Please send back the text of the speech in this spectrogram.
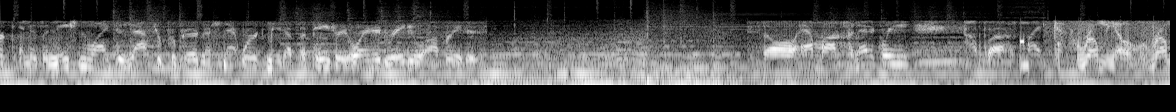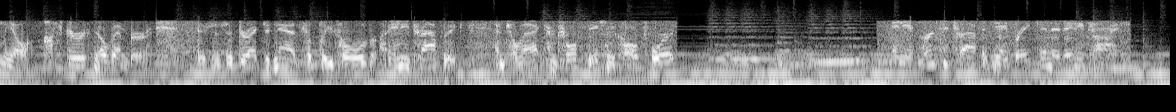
Network and is a nationwide disaster preparedness network made up of Patriot-oriented radio operators. So, AMRRON phonetically, Alpha, Mike, Romeo, Romeo, Oscar, November. This is a directed net, so please hold any traffic until that control station calls for it. Any emergency traffic may break in at any time.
